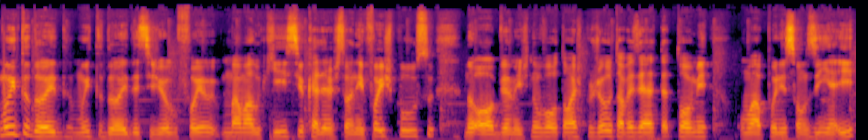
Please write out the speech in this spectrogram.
Muito doido, muito doido. Esse jogo foi uma maluquice. O Kader Stone foi expulso. No, obviamente não voltou mais pro jogo. Talvez ele até tome uma puniçãozinha aí.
